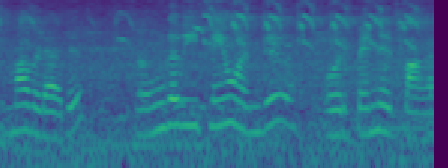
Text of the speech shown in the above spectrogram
சும்மா விடாது. உங்கள் வீட்லேயும் வந்து ஒரு பெண் இருப்பாங்க.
